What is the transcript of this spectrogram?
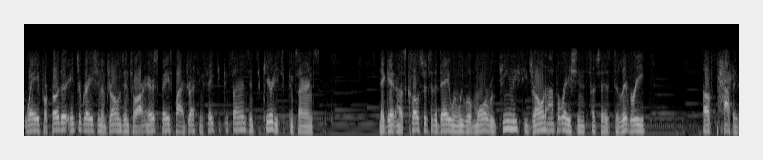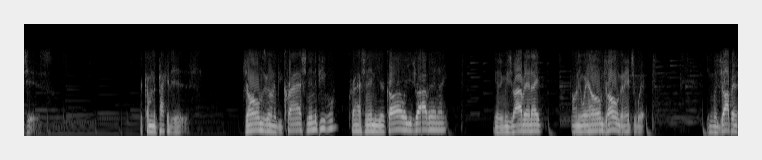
way for further integration of drones into our airspace by addressing safety concerns and security concerns that get us closer to the day when we will more routinely see drone operations such as delivery of packages. They're coming to packages. Drones are going to be crashing into people, crashing into your car while you're driving at night. You're going to be driving at night on your way home. Drone going to hit you with. Been dropping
